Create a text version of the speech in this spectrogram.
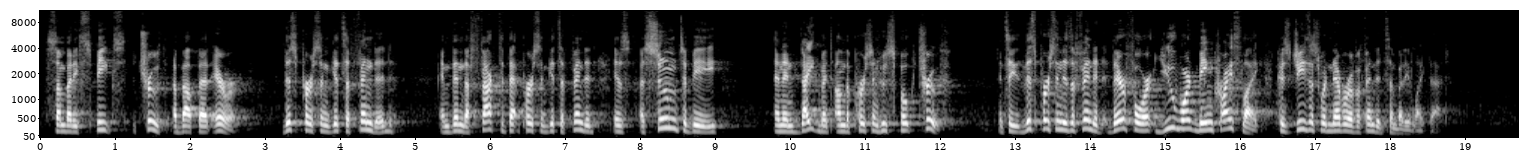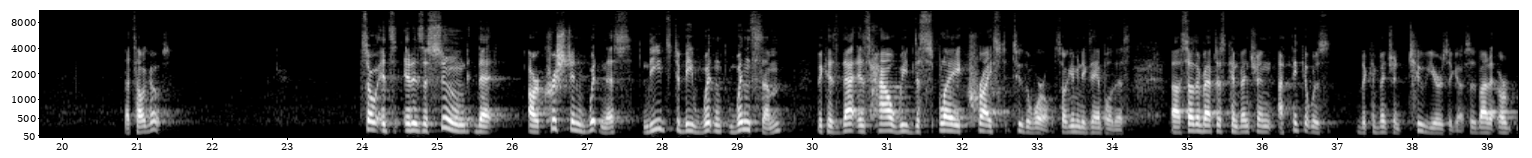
Somebody speaks truth about that error. This person gets offended, and then the fact that that person gets offended is assumed to be an indictment on the person who spoke truth. And say, this person is offended, therefore you weren't being Christ like, because Jesus would never have offended somebody like that. That's how it goes. So it's, it is assumed that our Christian witness needs to be winsome because that is how we display Christ to the world. So I'll give you an example of this. Uh, Southern Baptist Convention, I think it was the convention two years ago, so about a, or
